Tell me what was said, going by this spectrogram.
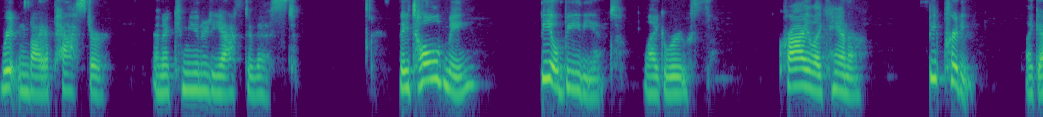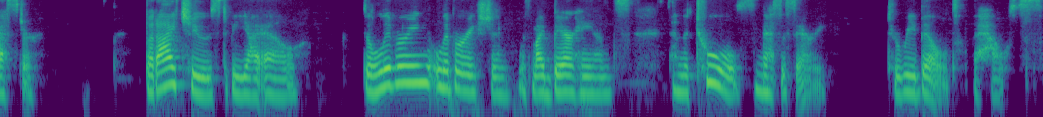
written by a pastor and a community activist. They told me, be obedient like Ruth, cry like Hannah, be pretty like Esther. But I choose to be Yael, delivering liberation with my bare hands and the tools necessary to rebuild the house.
